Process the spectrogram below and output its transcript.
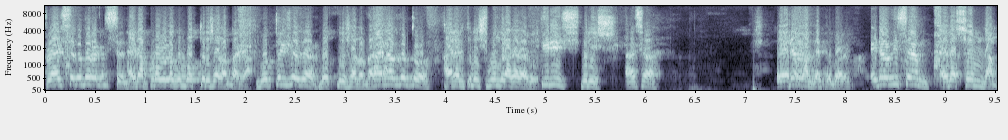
প্রাইসটা কত রাখছেন এটা প্রবলেম বত্রিশ টাকা। বত্রিশ হাজার? বত্রিশ হাজার টাকা। ফাইনাল কত? ফাইনাল তিরিশ পর্যন্ত রাখা যাবে। তিরিশ? তিরিশ। আচ্ছা। এটা দেখতে পারেন। এটাও কি সেম এটা সেম দাম?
